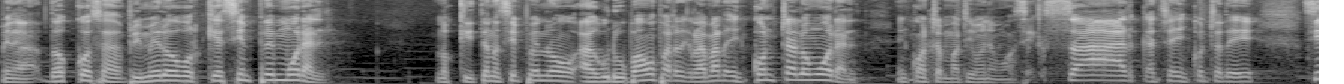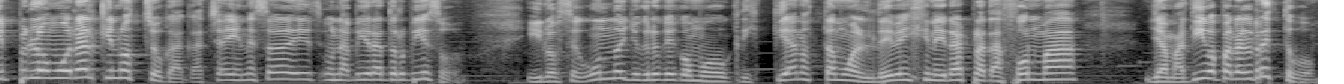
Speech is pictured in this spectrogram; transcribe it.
Mira, dos cosas. Primero, porque siempre es moral. Los cristianos siempre nos agrupamos para reclamar en contra de lo moral. En contra del matrimonio homosexual, ¿cachai? En contra de... Siempre lo moral que nos choca, ¿cachai? En eso es una piedra de tropiezo. Y lo segundo, yo creo que como cristianos estamos al debe en generar plataformas llamativas para el resto, po.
